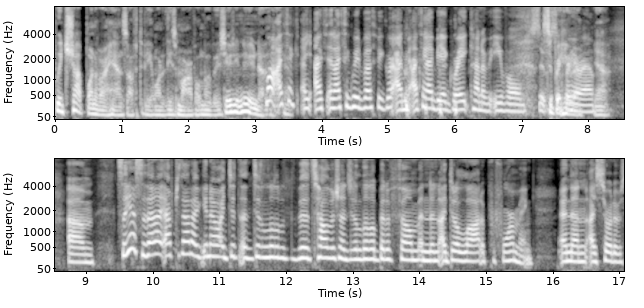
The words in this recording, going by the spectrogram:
we'd chop one of our hands off to be in one of these Marvel movies. You, you know Well, that, I yeah. think, I, I, and I think we'd both be great. I, mean, I think I'd be a great kind of evil su- superhero. superhero. Yeah. Um, so yeah, so then I, after that, I you know I did I did a little bit of television, I did a little bit of film, and then I did a lot of performing. And then I sort of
